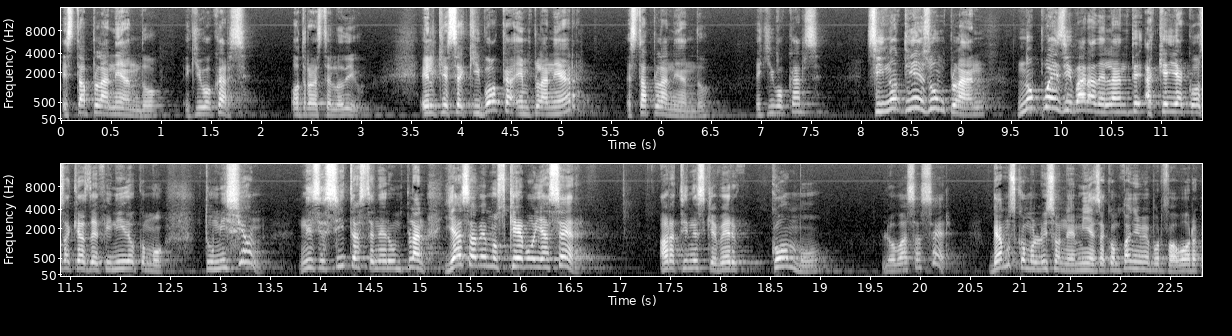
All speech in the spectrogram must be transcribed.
está planeando equivocarse. Otra vez te lo digo. El que se equivoca en planear, está planeando equivocarse. Si no tienes un plan, no puedes llevar adelante aquella cosa que has definido como tu misión. Necesitas tener un plan. Ya sabemos qué voy a hacer. Ahora tienes que ver cómo lo vas a hacer. Veamos cómo lo hizo Nehemías. Acompáñame por favor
